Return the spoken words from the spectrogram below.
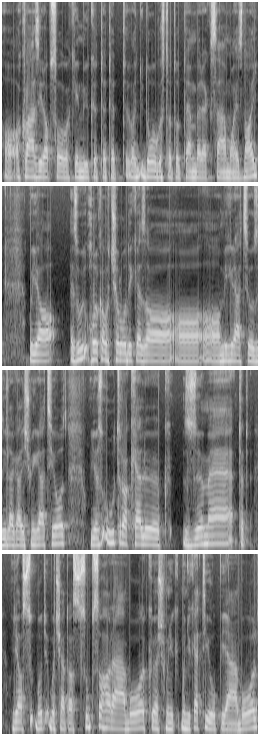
a, a kvázi rabszolgaként működtetett, vagy dolgoztatott emberek száma ez nagy. Ugye a, ez hol kapcsolódik ez a, a, a migrációhoz, illegális migrációhoz? Ugye az útrakelők zöme, tehát ugye a, bocsánat, a szubszaharából, különösen mondjuk, mondjuk Etiópiából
